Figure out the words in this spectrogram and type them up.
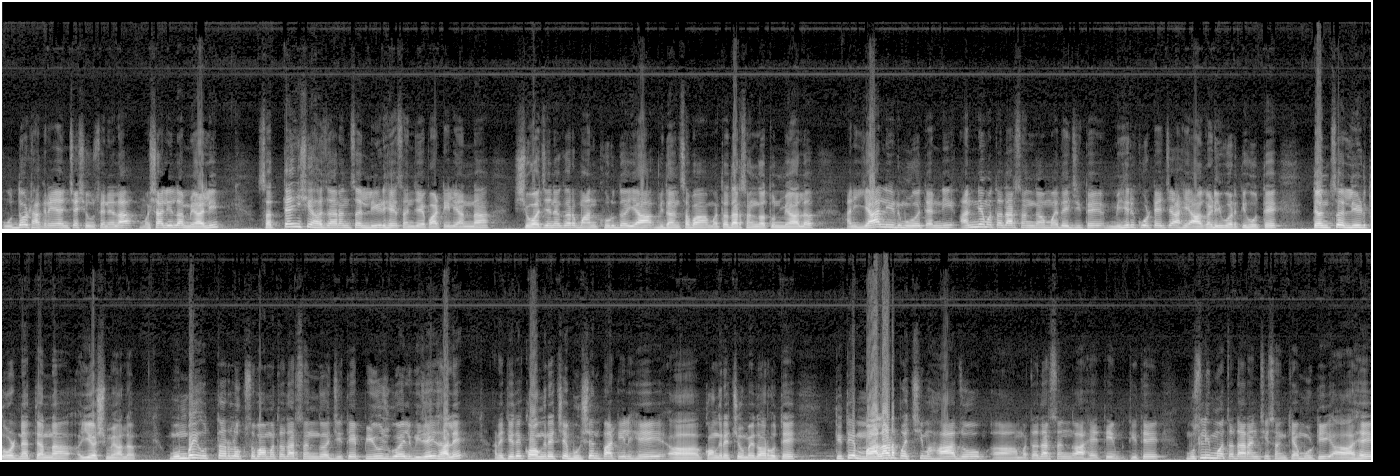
उद्धव ठाकरे यांच्या शिवसेनेला मशालीला मिळाली. सत्याऐंशी हजारांचं लीड हे संजय पाटील यांना शिवाजीनगर मानखुर्द या विधानसभा मतदारसंघातून मिळालं. आणि या लीडमुळे त्यांनी अन्य मतदारसंघामध्ये जिथे मिहिरकोटे जे आहे आघाडीवरती होते त्यांचं लीड तोडण्यात त्यांना यश मिळालं. मुंबई उत्तर लोकसभा मतदारसंघ जिथे पियुष गोयल विजयी झाले आणि तिथे काँग्रेसचे भूषण पाटील हे काँग्रेसचे उमेदवार होते तिथे मालाड पश्चिम हा जो मतदारसंघ आहे ते तिथे मुस्लिम मतदारांची संख्या मोठी आहे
